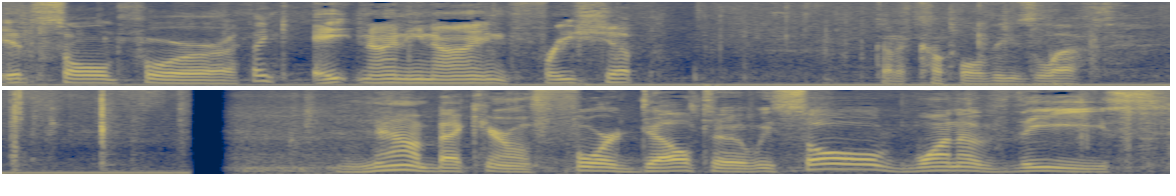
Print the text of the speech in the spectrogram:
It sold for, I think, $8.99 free ship. Got a couple of these left. Now I'm back here on Ford Delta. We sold one of these.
